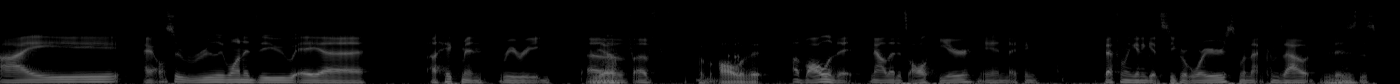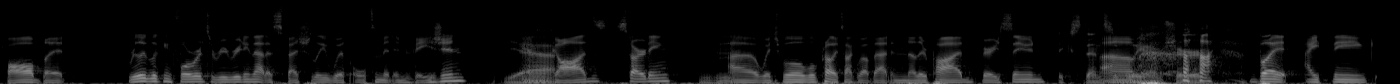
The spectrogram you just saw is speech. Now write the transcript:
I I also really want to do a uh, a Hickman reread of, Yeah. of Of all of it. of all of it. Now that it's all here, and I think definitely gonna get Secret Warriors when that comes out this Mhm. this fall. But really looking forward to rereading that, especially with Ultimate Invasion Yeah. and Gods starting, Mhm. uh, which we'll we'll probably talk about that in another pod very soon. Extensively, Um, I'm sure. but I think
